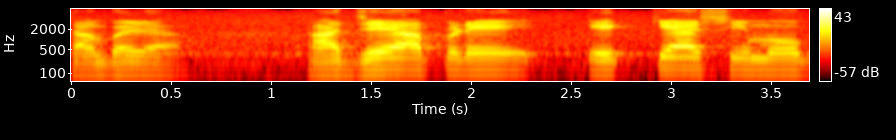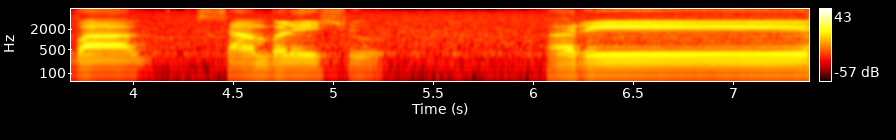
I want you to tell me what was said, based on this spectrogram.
સાંભળ્યા. આજે આપણે એક્યાસીમો ભાગ સાંભળીશું. હરિ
